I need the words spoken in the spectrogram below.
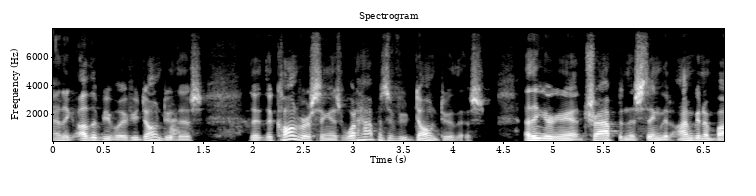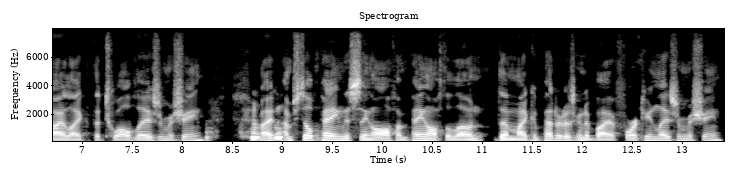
I think other people, if you don't do this, the, the converse thing is what happens if you don't do this? I think you're going to get trapped in this thing that I'm going to buy like the 12 laser machine, right? I'm still paying this thing off. I'm paying off the loan. Then my competitor is going to buy a 14 laser machine.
